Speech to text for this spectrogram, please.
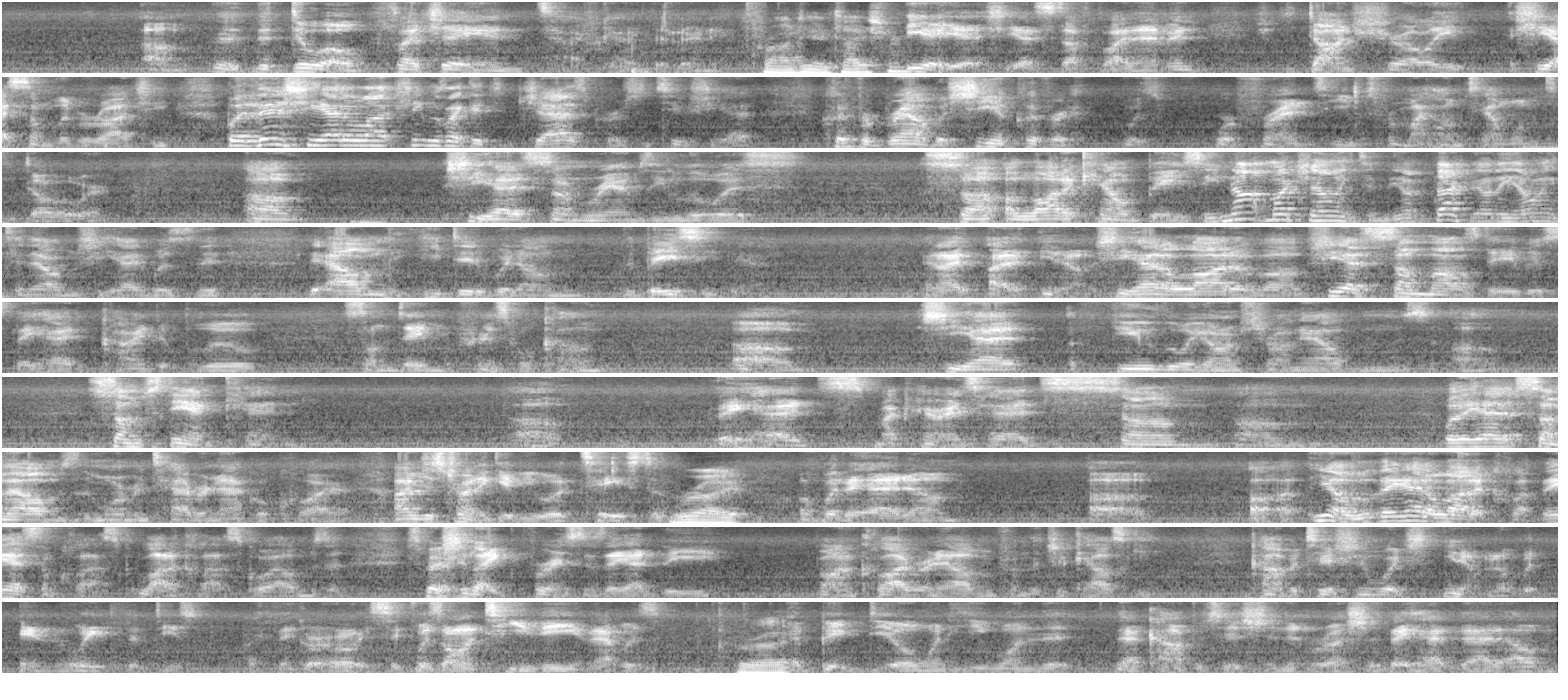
um, the, the duo Fletcher and I forgot their name. Ferrante and Teicher. Yeah, yeah, she had stuff by them, and Don Shirley. She had some Liberace, but then she had a lot. She was like a jazz person too. She had Clifford Brown, but she and Clifford was were friends. He was from my hometown, Wilmington, Delaware. Um, she had some Ramsey Lewis, some, a lot of Count Basie, not much Ellington. You know, in fact, the only Ellington album she had was the the album he did with um the Basie band. And I, I you know, she had a lot of. Uh, she had some Miles Davis. They had Kind of Blue. Someday Prince will come. Um, she had a few Louis Armstrong albums, um, some Stan Kenton. Um, they had my parents had some. Um, well, they had some albums of the Mormon Tabernacle Choir. I'm just trying to give you a taste of right of what they had. Um, uh, uh, you know, they had a lot of they had some classical, a lot of classical albums, especially like for instance, they had the Van Cliburn album from the Tchaikovsky competition, which you know in the late '50s, I think, or early '60s, was on TV, and that was right. a big deal when he won the, that competition in Russia. They had that album.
